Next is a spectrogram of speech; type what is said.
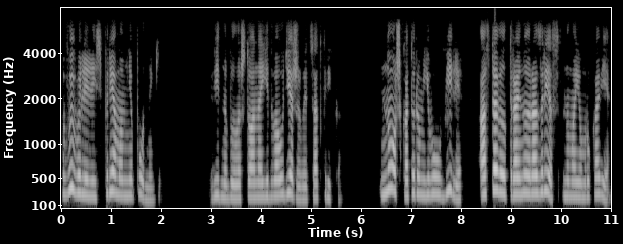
вывалились прямо мне под ноги. Видно было, что она едва удерживается от крика. Нож, которым его убили, оставил тройной разрез на моем рукаве.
